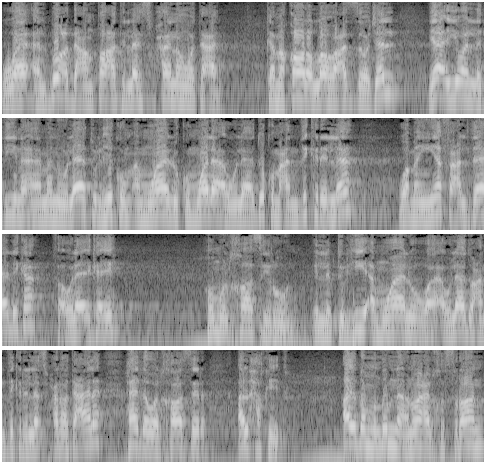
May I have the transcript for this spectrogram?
والبعد عن طاعة الله سبحانه وتعالى. كما قال الله عز وجل يا أيها الذين آمنوا لا تلهكم أموالكم ولا أولادكم عن ذكر الله ومن يفعل ذلك فأولئك إيه؟ هم الخاسرون. اللي بتلهيه أمواله وأولاده عن ذكر الله سبحانه وتعالى هذا هو الخاسر الحقيقي. أيضا من ضمن أنواع الخسران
